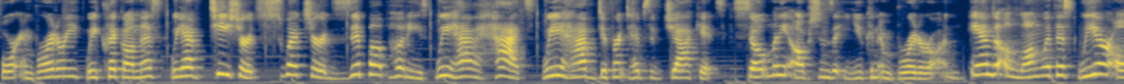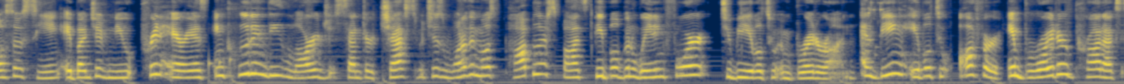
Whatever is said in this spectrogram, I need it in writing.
for embroidery. We click on this, we have t-shirts, sweatshirts, zip up hoodies, we have hats, we have different types of jackets so many options that you can embroider on. And along with this, we are also seeing a bunch of new print areas, including the large center chest, which is one of the most popular spots people have been waiting for to be able to embroider on. And being able to offer embroidered products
